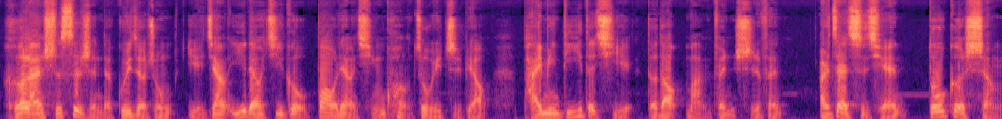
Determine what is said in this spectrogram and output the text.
荷兰十四省的规则中也将医疗机构报量情况作为指标，排名第一的企业得到满分十分。而在此前多个省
